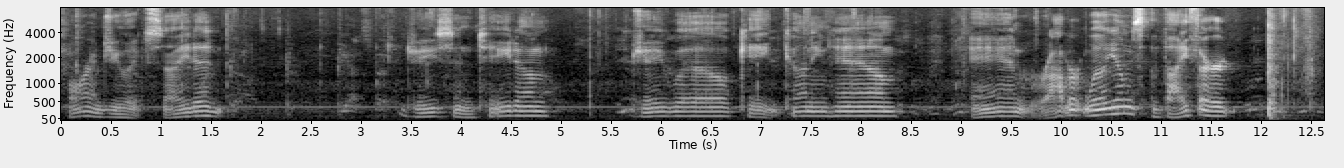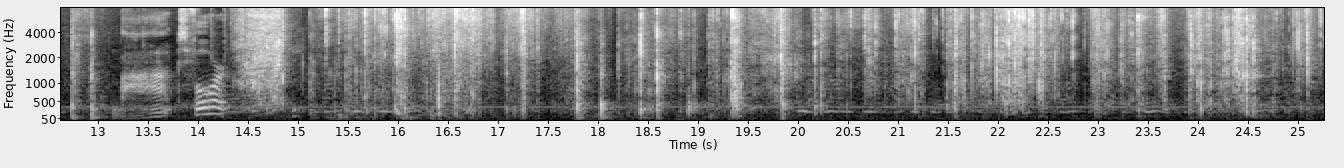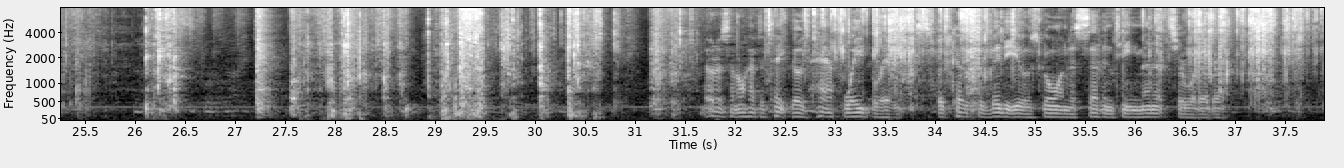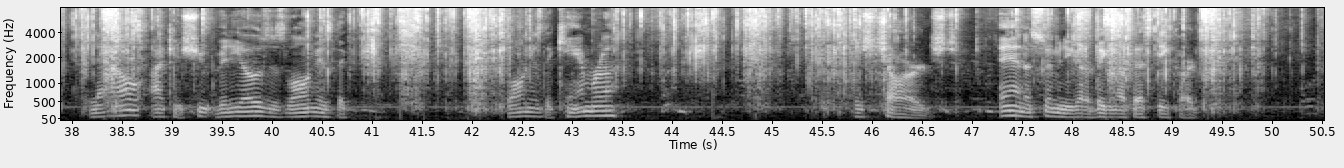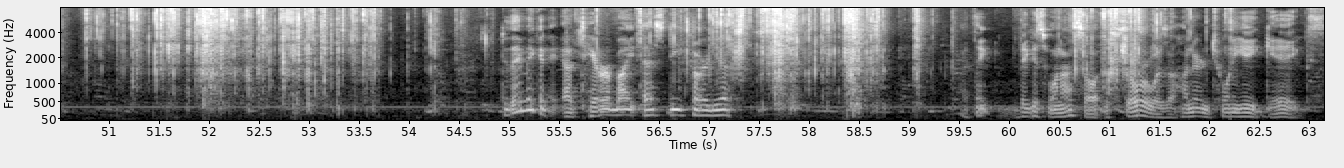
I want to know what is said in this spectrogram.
Aren't you excited? Jayson Tatum, J. Will, Cade Cunningham, and Robert Williams, thy third. Box four. Notice I don't have to take those halfway breaks because the video is going to 17 minutes or whatever. Now I can shoot videos as long as the as long as the camera is charged and assuming you got a big enough SD card. Do they make an, a terabyte SD card yet? Biggest one I saw at the store was 128 gigs.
